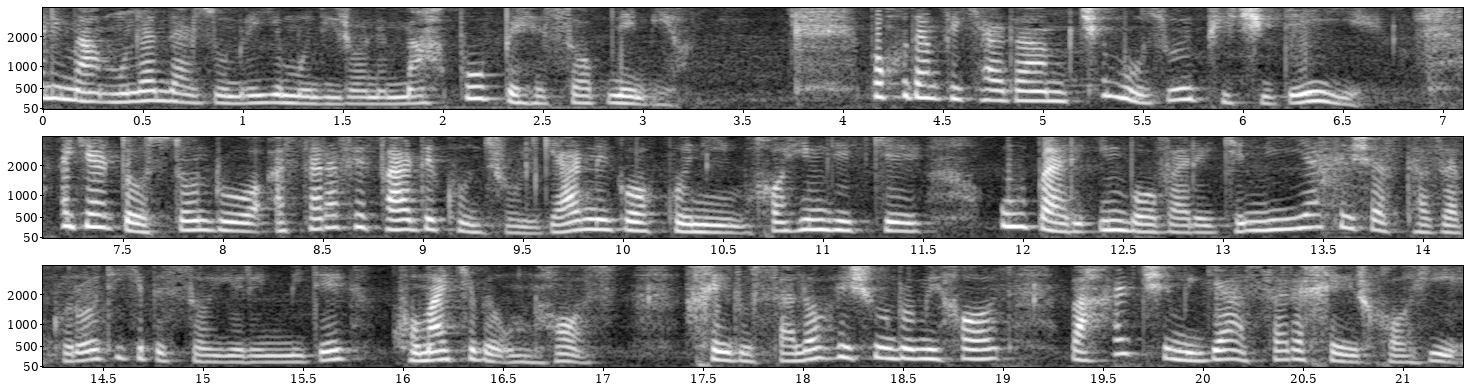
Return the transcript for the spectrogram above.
ولی معمولا در زمره مدیران محبوب به حساب نمیان با خودم فکر کردم چه موضوع پیچیده ایه. اگر داستان رو از طرف فرد کنترلگر نگاه کنیم خواهیم دید که او بر این باوره که نیتش از تذکراتی که به سایرین میده کمک به اونهاست خیر و صلاحشون رو می‌خواد و هر چی میگه از سر خیرخواهیه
